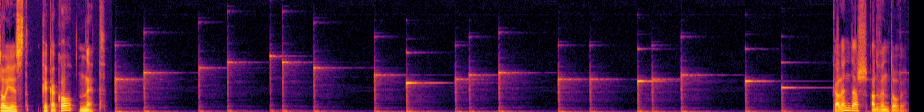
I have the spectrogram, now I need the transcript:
To jest kekako.net. Kalendarz adwentowy.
